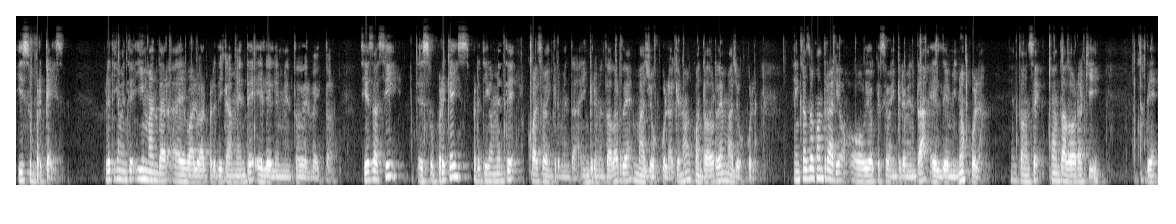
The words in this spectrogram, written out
y supercase. Prácticamente y mandar a evaluar prácticamente el elemento del vector. Si es así, es supercase, prácticamente, ¿cuál se va a incrementar? Incrementador de mayúscula, que no, contador de mayúscula. En caso contrario, obvio que se va a incrementar el de minúscula. Entonces, contador aquí de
